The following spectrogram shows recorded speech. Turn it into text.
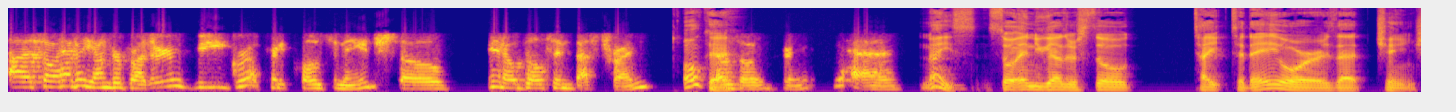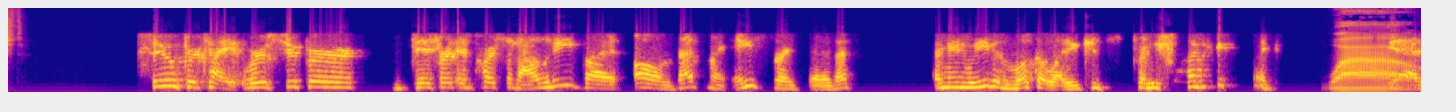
Uh, so I have a younger brother. We grew up pretty close in age, so you know, built-in best friend. Okay. Yeah. Nice. So, and you guys are still tight today, or is that changed? Super tight. We're super different in personality, but oh, that's my ace right there. That's, I mean, we even look alike. It's pretty funny. like, wow. Yeah.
